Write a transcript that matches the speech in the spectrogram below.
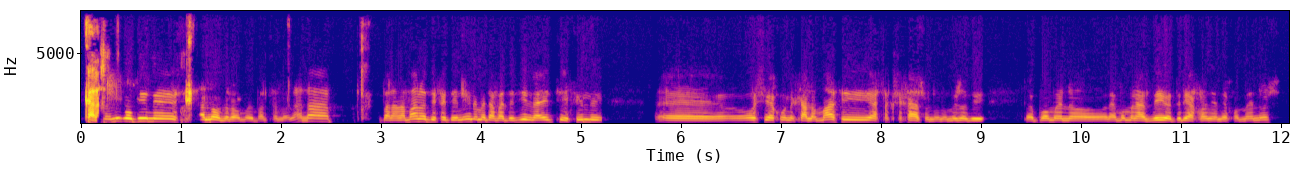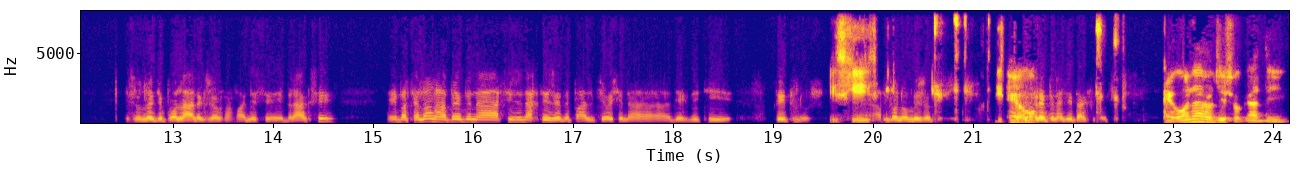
Καλά. Νομίζω ότι είναι σε καλό δρόμο η Μπαρσελόνα. Αλλά παραλαμβάνω ότι η φετινή είναι μεταβατική, δηλαδή και οι φίλοι ε, όσοι έχουν καλομάθει ας τα ξεχάσουν. Νομίζω ότι το επόμενο, τα επόμενα δύο-τρία χρόνια ενδεχομένως, ίσως λέω και πολλά, δεν ξέρω, θα φανεί στην πράξη, η Μπαρσελόνα θα πρέπει να αρχίσει να χτίζεται πάλι και όχι να διεκδικεί τίτλους. Ισχύει. ισχύει. Αυτό νομίζω ότι Εγώ, πρέπει να κοιτάξει. εγώ να ρωτήσω κάτι.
